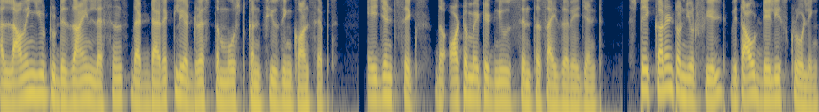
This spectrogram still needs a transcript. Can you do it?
allowing you to design lessons that directly address the most confusing concepts. Agent 6, the automated news synthesizer agent. Stay current on your field without daily scrolling.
